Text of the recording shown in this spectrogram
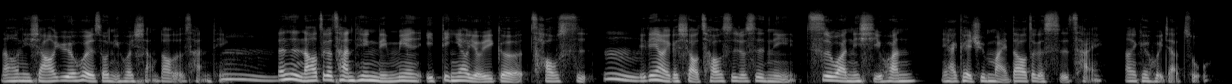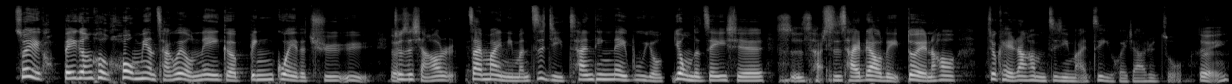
然后你想要约会的时候你会想到的餐厅。嗯，但是然后这个餐厅里面一定要有一个超市，嗯，一定要有一个小超市，就是你吃完你喜欢，你还可以去买到这个食材，然后你可以回家做。所以杯根后后面才会有那个冰柜的区域，就是想要再卖你们自己餐厅内部有用的这一些食材食材料理，对，然后就可以让他们自己买，自己回家去做。对，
